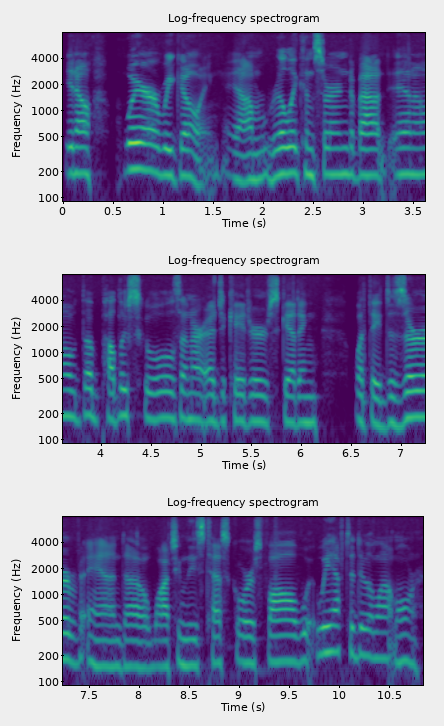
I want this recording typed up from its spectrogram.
you know, where are we going? You know, I'm really concerned about, you know, the public schools and our educators getting what they deserve and uh, watching these test scores fall. We have to do a lot more.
